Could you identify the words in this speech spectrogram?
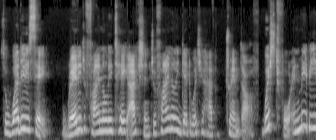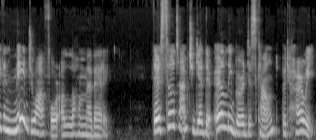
So what do you say? Ready to finally take action, to finally get what you have dreamed of, wished for, and maybe even made dua for. Allahumma barik. There's still time to get the early bird discount, but hurry.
